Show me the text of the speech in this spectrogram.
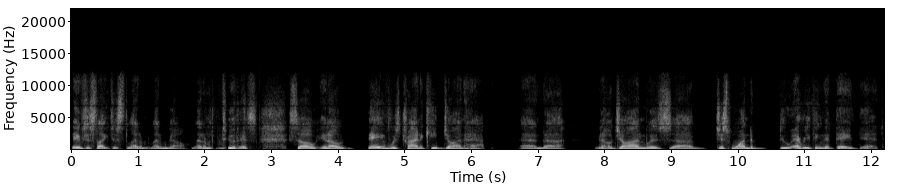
Dave's just like, just let him, let him go. Let him do this. So, you know, Dave was trying to keep John happy. And, uh, you know, John was uh, just wanted to do everything that Dave did.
